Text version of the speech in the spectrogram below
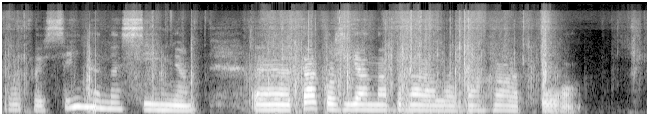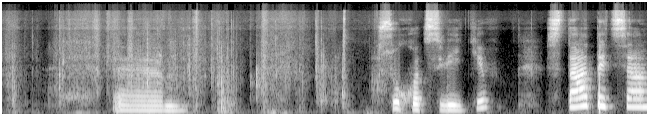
Професійне насіння. Е, також я набрала багато е, сухоцвітів. Статиця,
